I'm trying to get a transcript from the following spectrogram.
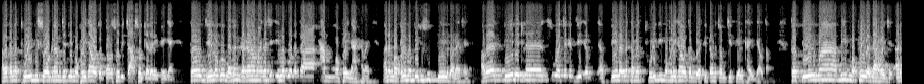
હવે તમે થોડી બી સો ગ્રામ જેટલી મફળી ખાઓ તો ત્રણસો થી ચારસો કેલરી થઈ જાય. તો જે લોકો વજન ઘટાડવા માંગે છે એ લોકોને તો આ આમ મગફળી ના ખવાય. અને મફળીમાં બીજું શું તેલ બને છે? હવે તેલ એટલે શું હોય છે કે જે, તેલ એટલે તમે થોડી બી મફળી ખાઓ તો બેથી ત્રણ ચમચી તેલ ખાઈ જાઓ તમે. તો તેલમાં બી મફળી વધારે હોય છે. અને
